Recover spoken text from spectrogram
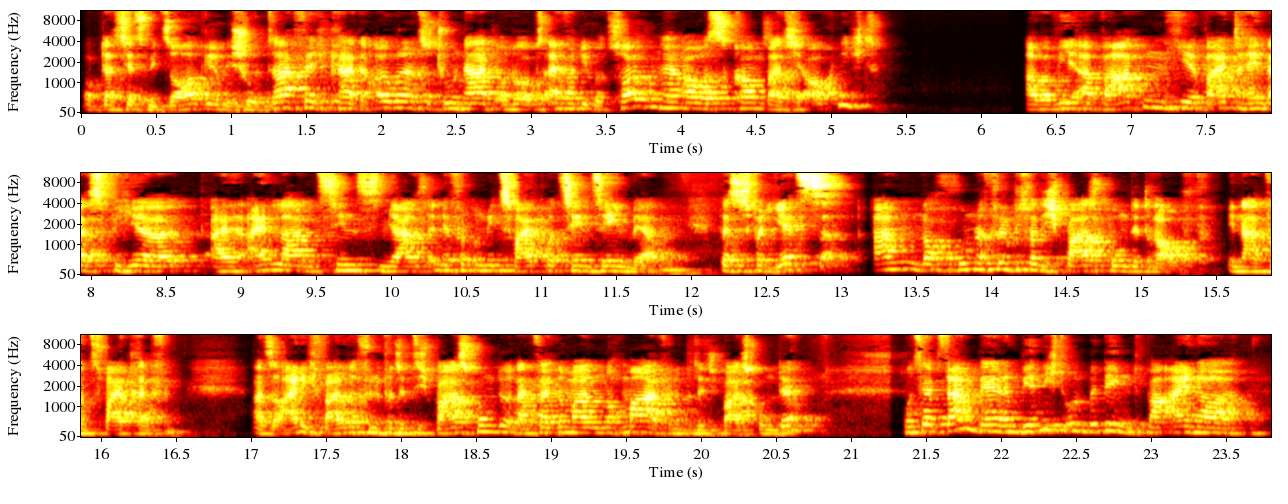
ob das jetzt mit Sorge über die Schuldtragfähigkeit der Euro zu tun hat oder ob es einfach die Überzeugung herauskommt, weiß ich auch nicht. Aber wir erwarten hier weiterhin, dass wir hier einen Einlagenzins im Jahresende von um die zwei Prozent sehen werden. Das ist von jetzt an noch 125 Basispunkte drauf, innerhalb von zwei Treffen. Also eigentlich weitere 75 Basispunkte und dann vielleicht nochmal, nochmal 75 Basispunkte. Und selbst dann wären wir nicht unbedingt bei einer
